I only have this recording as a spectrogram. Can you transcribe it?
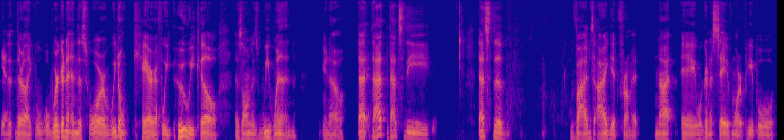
Yeah. they're like, well, we're going to end this war. We don't care if we who we kill as long as we win. You know that Yeah. that that's the that's the vibes I get from it. Not a we're going to save more people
